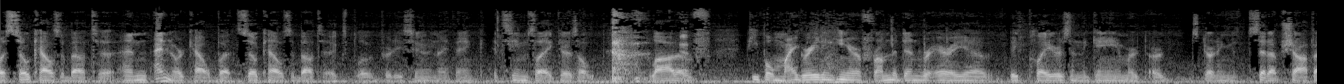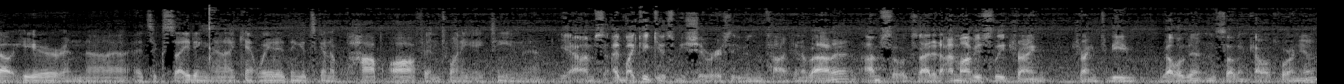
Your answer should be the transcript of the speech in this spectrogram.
But SoCal's about to, and, and NorCal, but SoCal's about to explode pretty soon, I think. It seems like there's a lot of people migrating here from the Denver area. Big players in the game are, are starting to set up shop out here, and uh, it's exciting, man. I can't wait. I think it's going to pop off in 2018, man. yeah, I'm s- I- like it gives me shivers even talking about it. I'm so excited. I'm obviously trying trying to be relevant in Southern California.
